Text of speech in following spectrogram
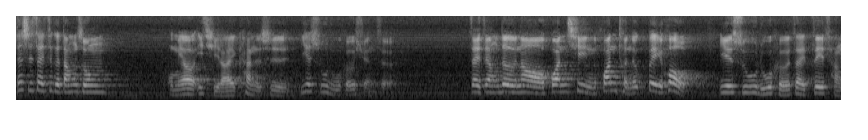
但是，在这个当中，我们要一起来看的是耶稣如何选择，在这样热闹、欢庆、欢腾的背后，耶稣如何在这场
